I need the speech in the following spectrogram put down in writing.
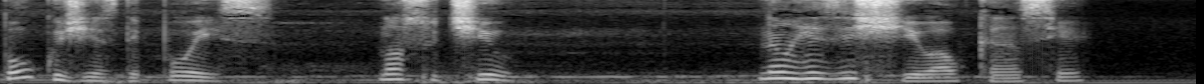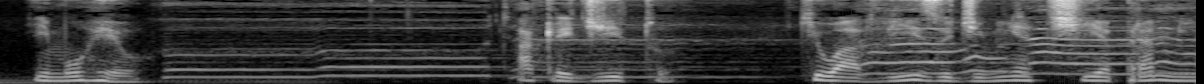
Poucos dias depois, nosso tio não resistiu ao câncer e morreu. Acredito que o aviso de minha tia para mim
